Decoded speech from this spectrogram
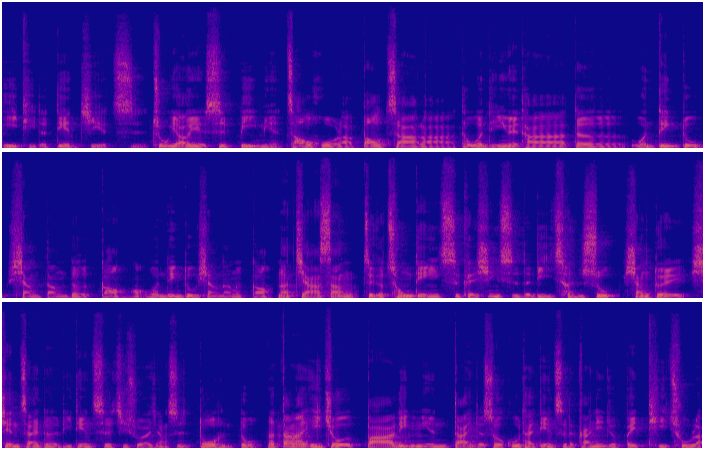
液体的电解质，主要也是避免着火啦、爆炸啦的问题，因为它。的稳定度相当的高哦，稳定度相当的高。那加上这个充电一次可以行驶的里程数，相对现在的锂电池的技术来讲是多很多。那当然，一九八零年代的时候，固态电池的概念就被提出来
